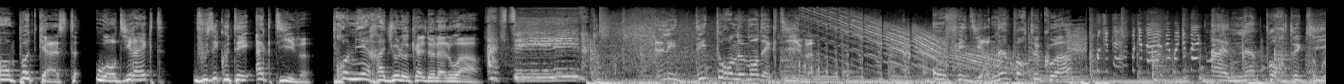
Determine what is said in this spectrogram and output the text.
En podcast ou en direct, vous écoutez Active, première radio locale de la Loire. Active. Les détournements d'Active. On fait dire n'importe quoi à n'importe qui.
